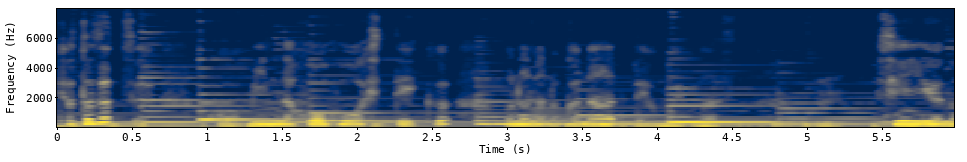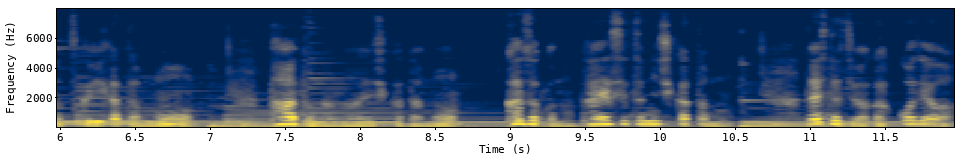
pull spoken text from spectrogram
ちょっとずつこうみんな方法を知っていくものなのかなって思います、うん、親友の作り方もパートナーの愛し方も家族の大切にし方も私たちは学校では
